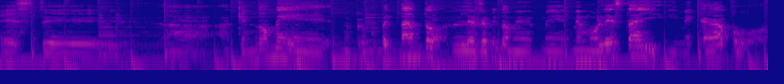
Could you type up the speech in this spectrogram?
Este que no me, preocupe tanto. Les repito, me, molesta y, me caga por.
